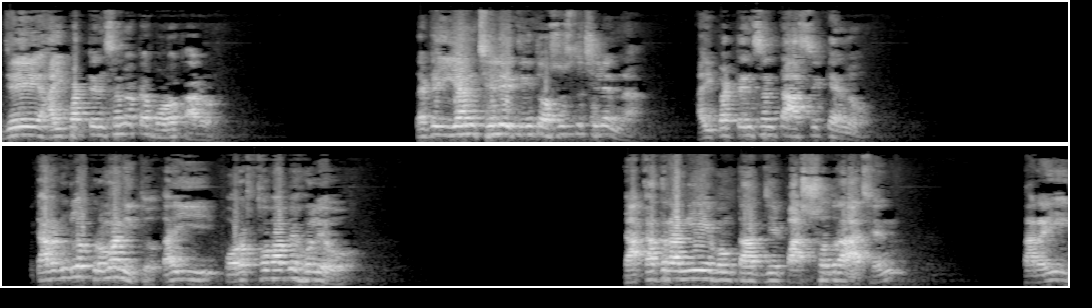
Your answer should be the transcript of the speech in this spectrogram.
যে হাইপার টেনশন একটা বড় কারণ। একটা ইয়াং ছেলে, তিনি তো অসুস্থ ছিলেন না হাইপার টেনশনটা আসে কেন? কারণগুলো প্রমাণিত, তাই পরোক্ষভাবে হলেও ডাকাত রানী এবং তার যে পার্শ্বদরা আছেন তারাই এই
